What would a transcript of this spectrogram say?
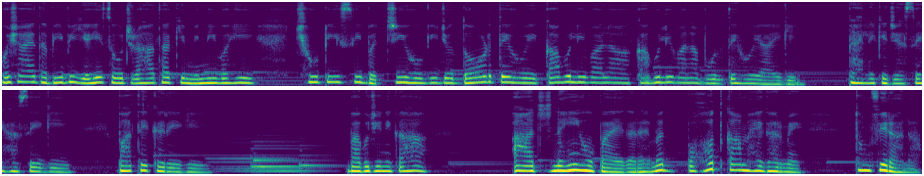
वो शायद अभी भी यही सोच रहा था कि मिनी वही छोटी सी बच्ची होगी जो दौड़ते हुए काबुली वाला काबुली वाला बोलते हुए आएगी। पहले के जैसे हंसेगी बातें करेगी। बाबूजी ने कहा, आज नहीं हो पाएगा रहमत, बहुत काम है घर में, तुम फिर आना।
